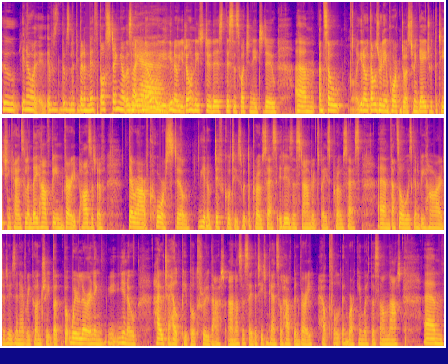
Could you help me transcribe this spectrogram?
who you know it, it was there was a little bit of myth busting. It was like Yeah. no, you, you know you don't need to do this. This is what you need to do. Um, and so you know that was really important to us to engage with the teaching council, and they have been very positive. There are, of course, still you know difficulties with the process. It is a standards based process. Um, that's always going to be hard. It is in every country, but but we're learning, you know, how to help people through that. And as I say, the teaching council have been very helpful in working with us on that. Um,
